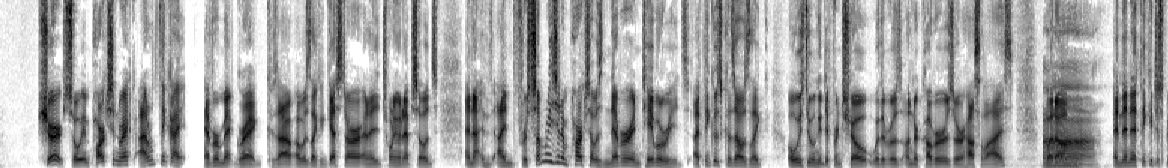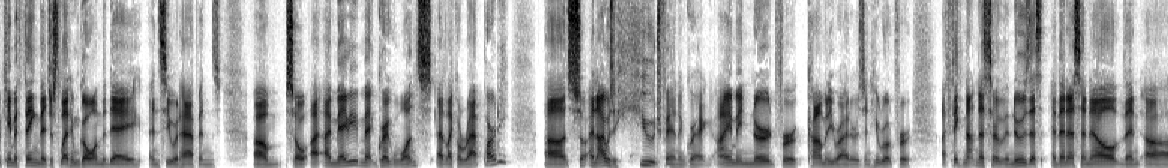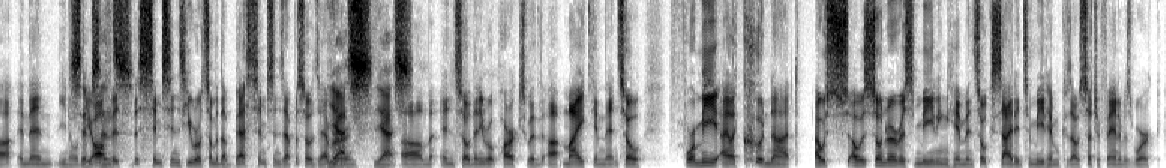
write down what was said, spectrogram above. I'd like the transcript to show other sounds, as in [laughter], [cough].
Sure. So in Parks and Rec, I don't think I ever met Greg because I, I, was like a guest star and I did 21 episodes. And I, I, for some reason in Parks, I was never in table reads. I think it was because I was like always doing a different show, whether it was Undercovers or House of Lies. But Ah. um, and then I think it just became a thing that just let him go on the day and see what happens. Um, so I, I maybe met Greg once at like a wrap party. Uh, so and I was a huge fan of Greg. I am a nerd for comedy writers, and he wrote for I think not necessarily the news, that's, and then SNL, then uh, and then you know The Office, The Simpsons. He wrote some of the best Simpsons episodes ever. Yes, yes. And, um, and so then he wrote Parks with uh, Mike, and then so for me, I like could not. I was I was so nervous meeting him and so excited to meet him because I was such a fan of his work.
